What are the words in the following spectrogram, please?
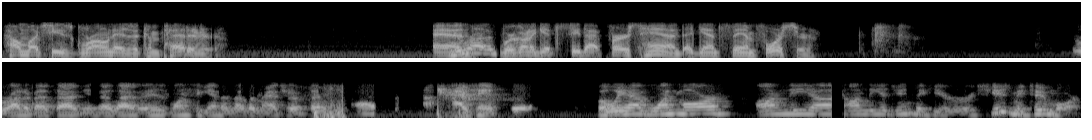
how much he's grown as a competitor. And right. we're going to get to see that firsthand against the enforcer right about that you know that is once again another matchup that uh, I can't do. But we have one more on the uh, on the agenda here, or excuse me, two more.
